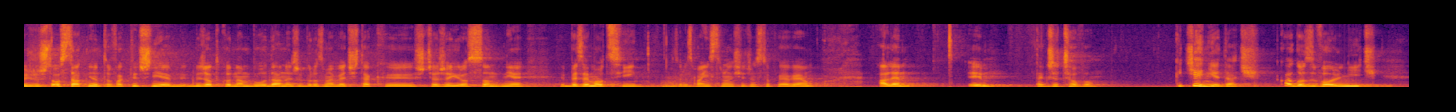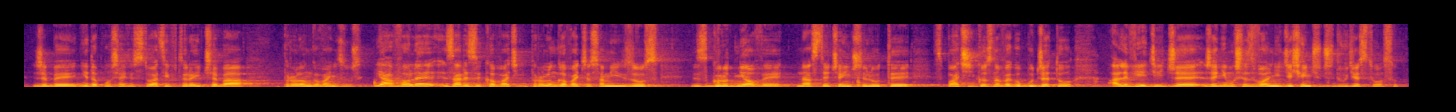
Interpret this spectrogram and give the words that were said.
już ostatnio to faktycznie rzadko nam było dane, żeby rozmawiać tak y, szczerze i rozsądnie, bez emocji, które z Pani strony się często pojawiają, ale y, tak rzeczowo, gdzie nie dać, kogo zwolnić, żeby nie dopuszczać do sytuacji, w której trzeba prolongować ZUS. Ja wolę zaryzykować i prolongować czasami ZUS z grudniowy na styczeń czy luty, spłacić go z nowego budżetu, ale wiedzieć, że, że nie muszę zwolnić 10 czy 20 osób.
